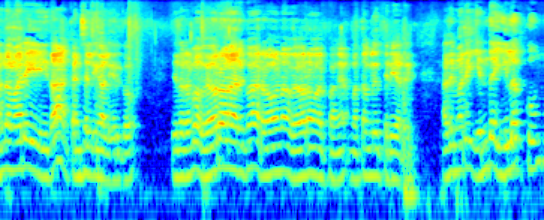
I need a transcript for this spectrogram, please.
அந்த மாதிரி தான் கன்சல்டிங் ஆள் இருக்கும். இதில் ரொம்ப விவரமாக இருக்கும் ரொம்ப விவரமாக இருப்பாங்க மற்றவங்களுக்கு தெரியாது. அதே மாதிரி எந்த இலக்கும்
